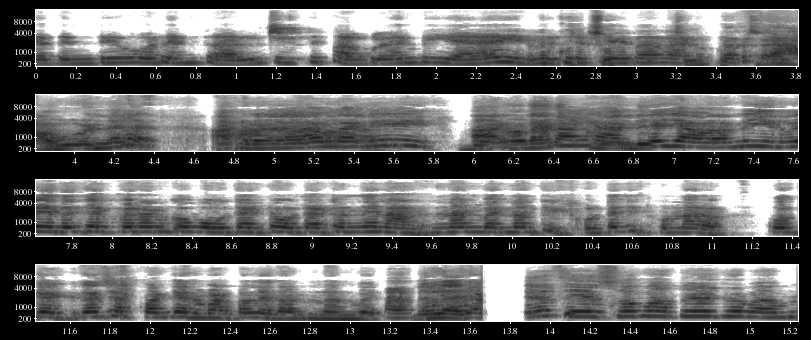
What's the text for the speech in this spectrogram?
కదండి ఓ రెండు సార్లు చూసి పలకలేండి ఏ ఇల్లు చెప్పేదా అని అంటారు. ఆవిడ అక్కడ కానీ అంటే ఎవరన్నా ఇది లేదని చెప్పారనుకో ఒకటంటే ఒకటంటే నేను అంటున్నాను మరి నన్ను తిట్టుకుంటే తిట్టుకున్నారు. ఒక గట్టిగా చెప్పండి వినపడటం లేదు అంటున్నాను మరి బాబు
